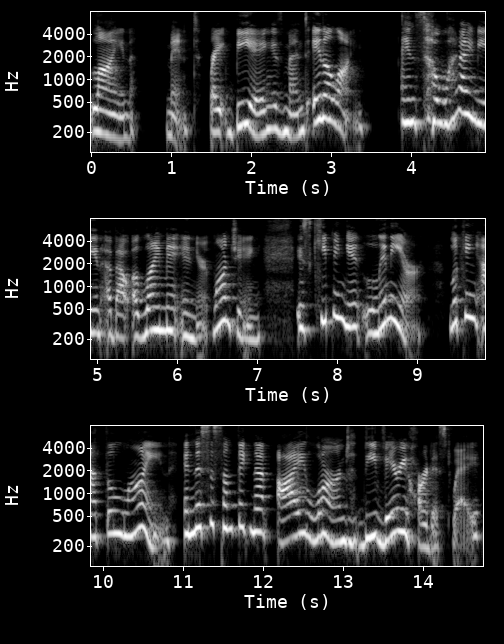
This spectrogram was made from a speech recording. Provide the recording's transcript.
line meant, right? Being is meant in a line. And so, what I mean about alignment in your launching is keeping it linear, looking at the line. And this is something that I learned the very hardest way.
